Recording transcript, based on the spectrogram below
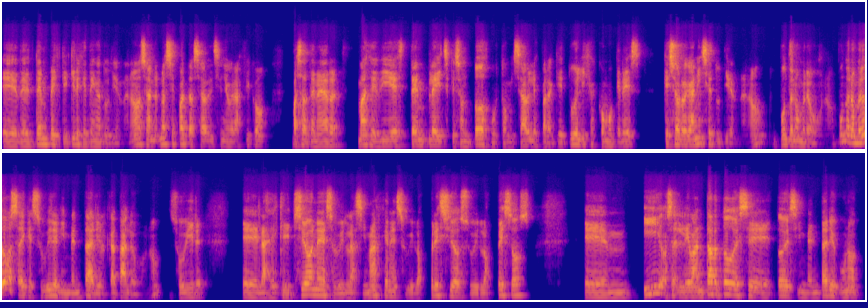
del template que quieres que tenga tu tienda, ¿no? O sea, no, hace falta hacer diseño gráfico, vas a tener más de 10 templates que son todos customizables para que tú elijas cómo querés que se organice tu tienda, ¿no? Punto número uno. Punto número dos, hay que subir el inventario, el catálogo, ¿no? Subir eh, las descripciones, subir las imágenes, subir los precios, subir los pesos. Em, y, o sea, levantar todo ese, todo ese inventario que uno,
